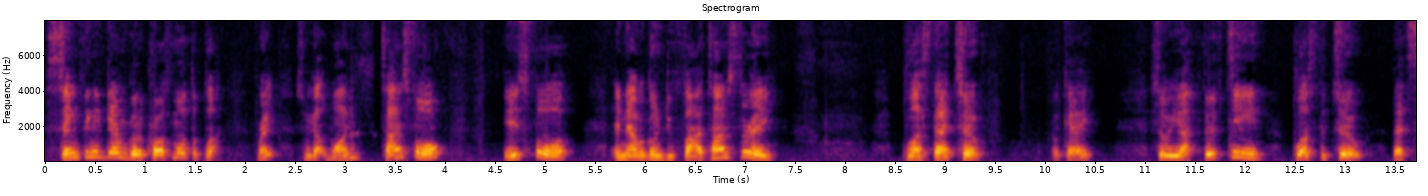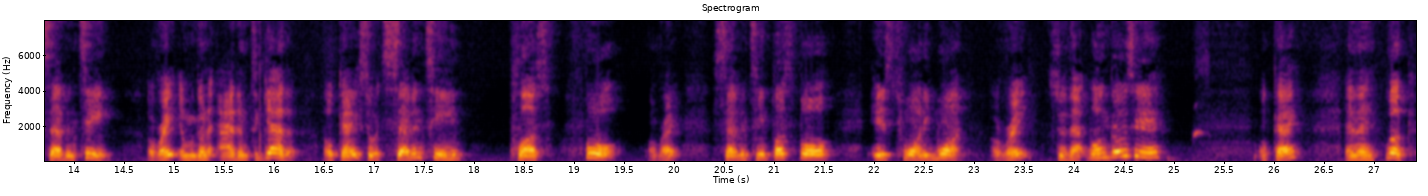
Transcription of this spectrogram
Same thing again. We're going to cross multiply, right? So we got 1 times 4 is 4. And now we're going to do 5 times 3 plus that 2. Okay? So we got 15 plus the 2. That's 17. All right? And we're going to add them together. Okay? So it's 17 plus 4. All right? 17 plus 4 is 21. All right? So that one goes here. Okay? And then, look,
